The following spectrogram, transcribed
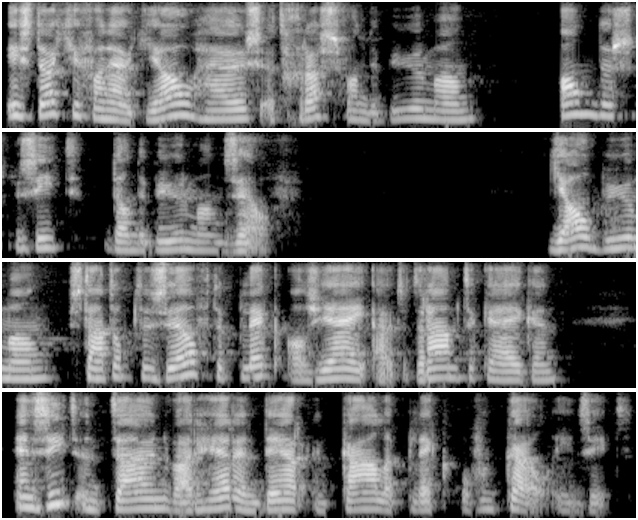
is dat je vanuit jouw huis het gras van de buurman anders ziet dan de buurman zelf. Jouw buurman staat op dezelfde plek als jij uit het raam te kijken en ziet een tuin waar her en der een kale plek of een kuil in zit.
